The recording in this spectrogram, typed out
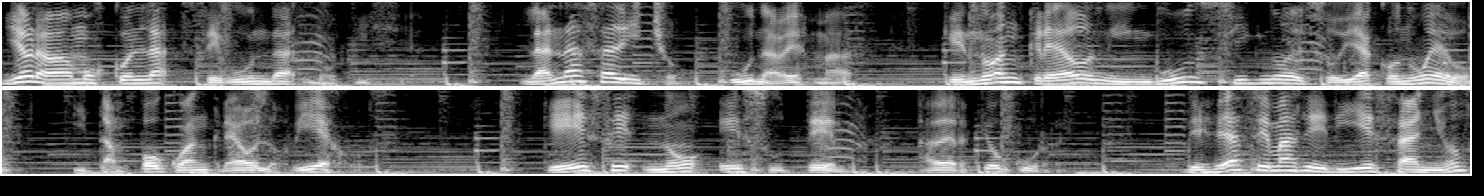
Y ahora vamos con la segunda noticia. La NASA ha dicho, una vez más, que no han creado ningún signo del zodiaco nuevo y tampoco han creado los viejos. Que ese no es su tema. A ver, ¿qué ocurre? Desde hace más de 10 años,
